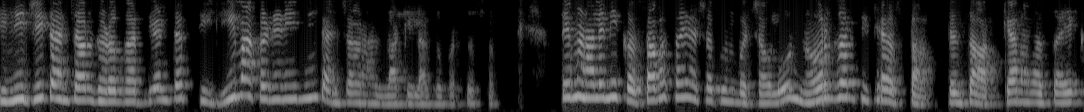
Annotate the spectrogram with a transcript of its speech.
तिने जी त्यांच्यावर झडप घातली आणि त्या तिघी माकडींनी त्यांच्यावर हल्ला केला जबरदस्त. ते म्हणाले मी कसा बसा याच्यातून बचावलो? नर जर तिथे असता त्यांचा आख्या नावाचा एक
